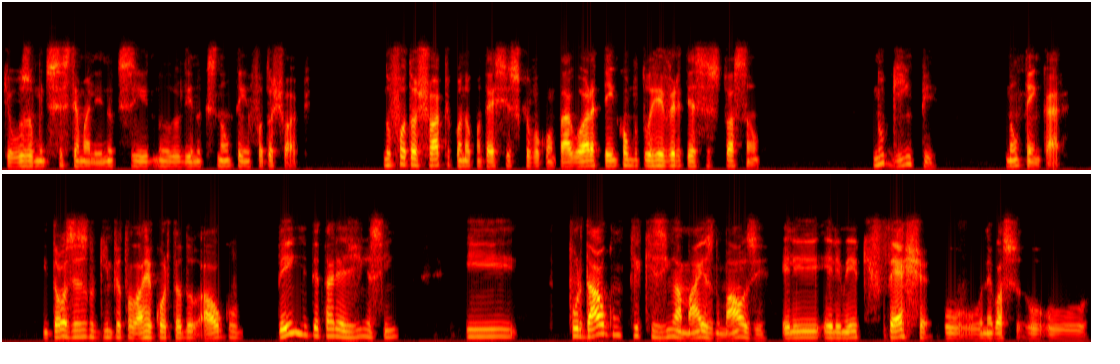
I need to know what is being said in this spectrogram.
Que eu uso muito o sistema Linux e no Linux não tem o Photoshop. No Photoshop, quando acontece isso que eu vou contar agora, tem como tu reverter essa situação. No GIMP, não tem, cara. Então, às vezes no GIMP eu tô lá recortando algo bem detalhadinho assim, e por dar algum cliquezinho a mais no mouse, ele, ele meio que fecha o, o negócio, o, o-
